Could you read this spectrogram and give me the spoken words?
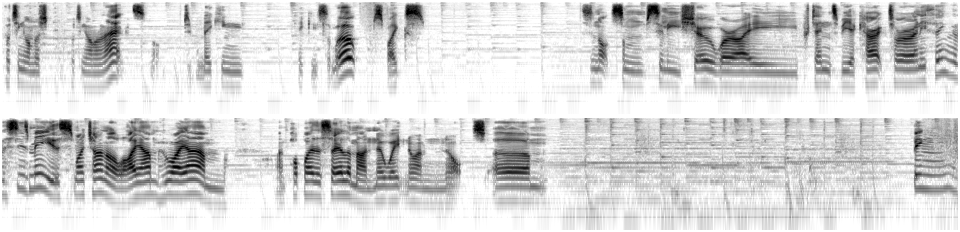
putting on a putting on an act, not making making some oh spikes. This is not some silly show where I pretend to be a character or anything. This is me. This is my channel. I am who I am. I'm Popeye the Sailor Man. No, wait, no, I'm not. Um, bing.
